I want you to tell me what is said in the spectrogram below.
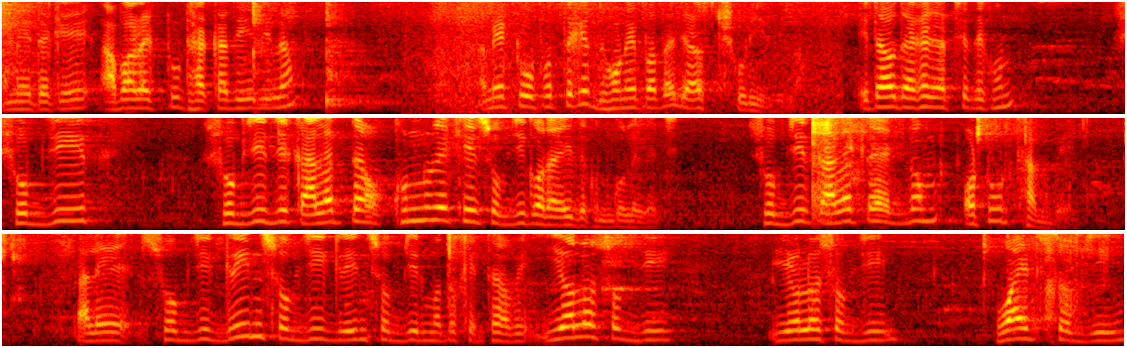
আমি এটাকে আবার একটু ঢাকা দিয়ে দিলাম। আমি একটু ওপর থেকে ধনে পাতা জাস্ট ছড়িয়ে দিলাম। এটাও দেখা যাচ্ছে, দেখুন। সবজির সবজির যে কালারটা অক্ষুণ্ণ রেখে সবজি করা, এই দেখুন, গলে গেছে। সবজির কালারটা একদম অটুট থাকবে। তাহলে সবজি গ্রিন সবজি গ্রিন সবজির মতো খেতে হবে। ইয়েলো সবজি ইয়েলো সবজি হোয়াইট সবজি,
